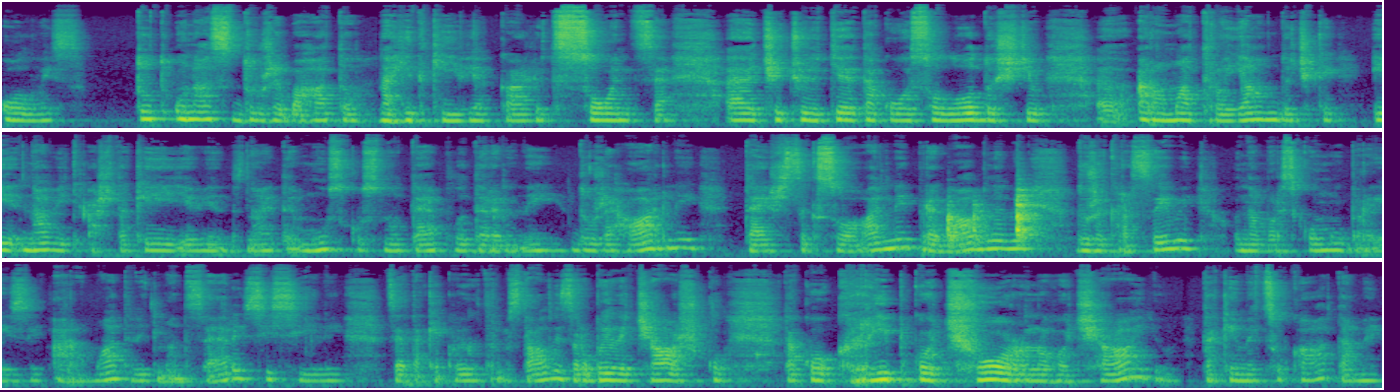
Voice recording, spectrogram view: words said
Always. Тут у нас дуже багато нагідків, як кажуть, сонця, е, чуть-чуть такого солодощів, е, аромат трояндочки, і навіть аж такий є він, знаєте, мускусно, тепло, деревний, дуже гарний, теж сексуальний, привабливий, дуже красивий на морському бризі. Аромат від Мансери Сісілії. Це так, як ви утром стали, зробили чашку такого кріпко чорного чаю, такими цукатами,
